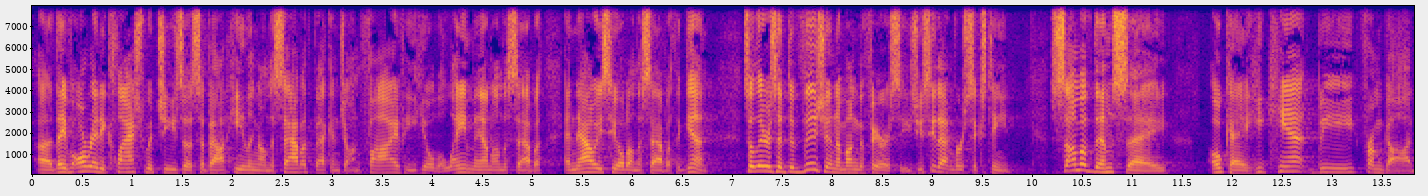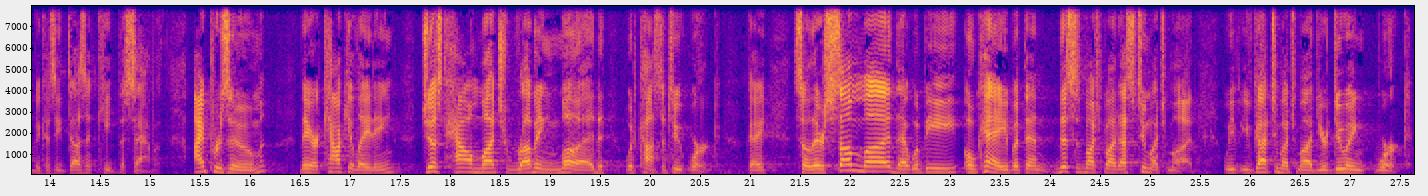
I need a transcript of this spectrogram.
Uh, they've already clashed with Jesus about healing on the Sabbath. Back in John 5, he healed a lame man on the Sabbath, and now he's healed on the Sabbath again. So there's a division among the Pharisees. You see that in verse 16. Some of them say, okay, he can't be from God because he doesn't keep the Sabbath. I presume they are calculating just how much rubbing mud would constitute work. Okay, so there's some mud that would be okay, but then this is much mud, that's too much mud. We've, you've got too much mud, you're doing work.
